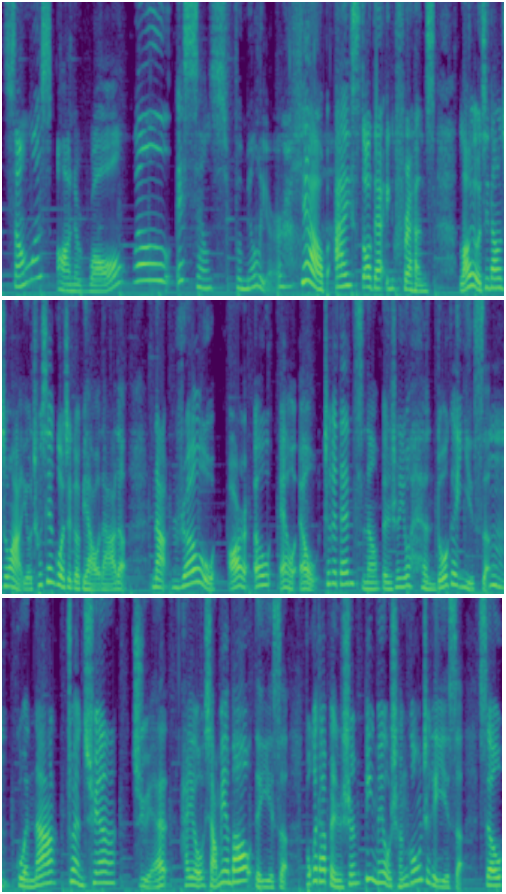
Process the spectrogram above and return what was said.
someone's on a roll. Well, it sounds familiar. Yeah, I saw that in Friends. 老友记当中啊，有出现过这个表达的。那 roll, R O L L 这个单词呢，本身有很多个意思，嗯，滚啊、转圈啊、卷，还有小面包的意思。不过它本身并没有成功这个意思。So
